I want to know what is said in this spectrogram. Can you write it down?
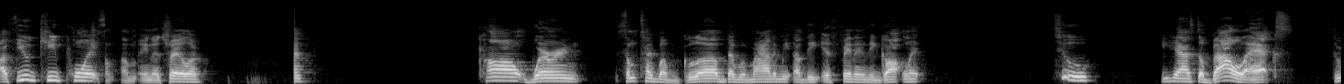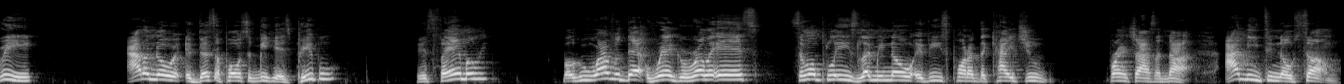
a few key points um, in the trailer. Kong wearing some type of glove that reminded me of the Infinity Gauntlet. Two, he has the battle axe. Three, I don't know if they're supposed to be his people, his family, but whoever that red gorilla is, someone please let me know if he's part of the Kaiju franchise or not. I need to know something.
